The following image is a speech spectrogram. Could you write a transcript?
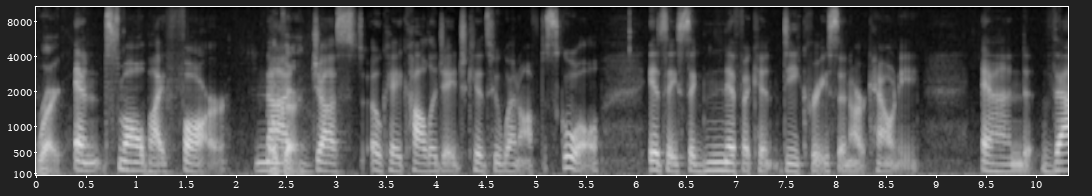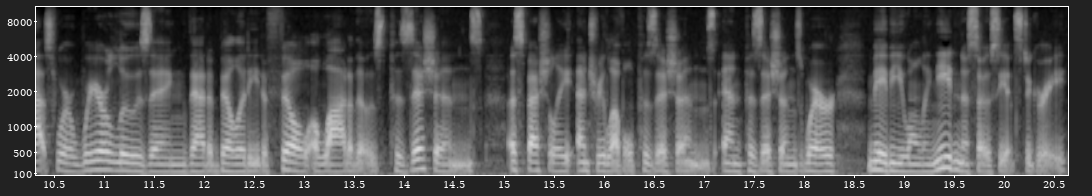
Right. and small by far, not Okay. just, okay, college age kids who went off to school. It's a significant decrease in our county. And that's where we're losing that ability to fill a lot of those positions, especially entry level positions and positions where maybe you only need an associate's degree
